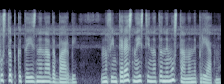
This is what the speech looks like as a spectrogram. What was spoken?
Постъпката изненада Барби, но в интерес на истината не му стана неприятно.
